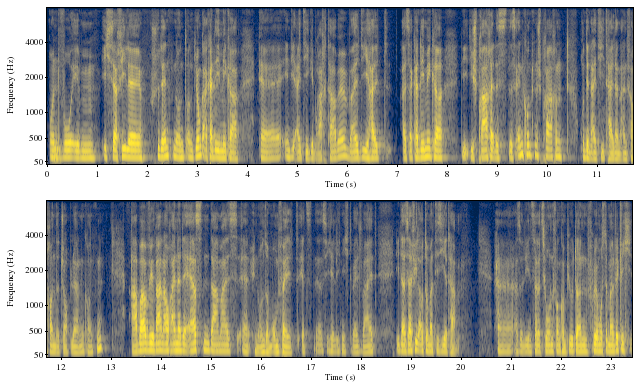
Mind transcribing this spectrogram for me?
und mhm. wo eben ich sehr viele Studenten und, und Jungakademiker äh, in die IT gebracht habe, weil die halt als Akademiker die, die Sprache des, des Endkunden sprachen und den IT-Teil dann einfach on the job lernen konnten. Aber wir waren auch einer der ersten damals äh, in unserem Umfeld, jetzt äh, sicherlich nicht weltweit, die da sehr viel automatisiert haben. Äh, also die Installation von Computern. Früher musste man wirklich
